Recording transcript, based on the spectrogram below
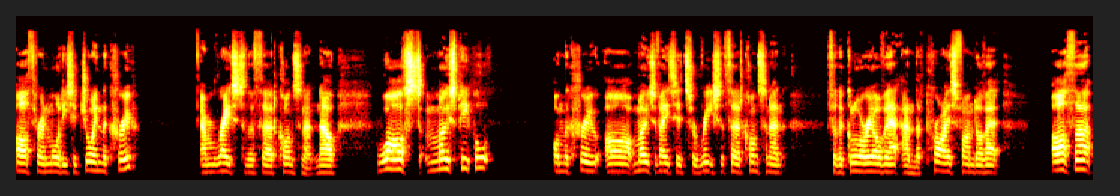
Arthur and Maudie to join the crew and race to the third continent. Now, whilst most people on the crew are motivated to reach the third continent for the glory of it and the prize fund of it, Arthur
